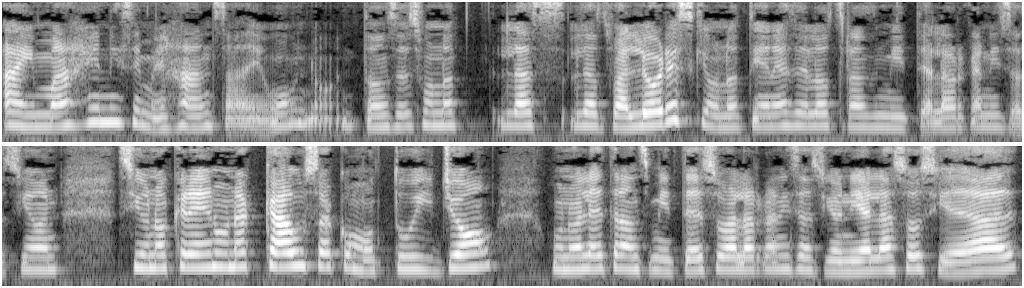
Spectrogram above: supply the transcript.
a imagen y semejanza de uno. Entonces, uno, las, los valores que uno tiene se los transmite a la organización. Si uno cree en una causa como tú y yo, uno le transmite eso a la organización y a la sociedad.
